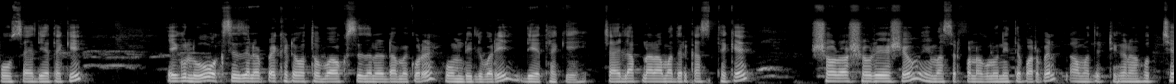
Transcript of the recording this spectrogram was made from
পৌঁছায় দিয়ে থাকি। এগুলো অক্সিজেনের প্যাকেটে অথবা অক্সিজেনের দামে করে হোম ডেলিভারি দিয়ে থাকি। চাইলে আপনারা আমাদের কাছ থেকে সরাসরি এসেও এই মাছের পোনাগুলো নিতে পারবেন। আমাদের ঠিকানা হচ্ছে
